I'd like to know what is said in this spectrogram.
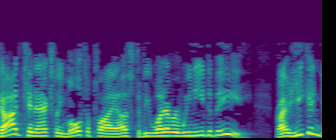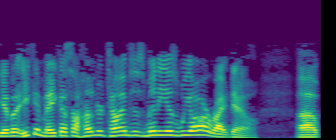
God can actually multiply us to be whatever we need to be, right? He can give it. He can make us a hundred times as many as we are right now. Uh,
